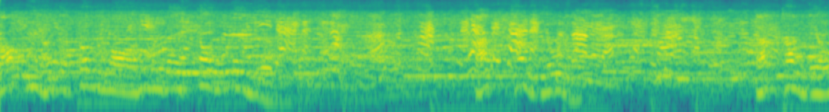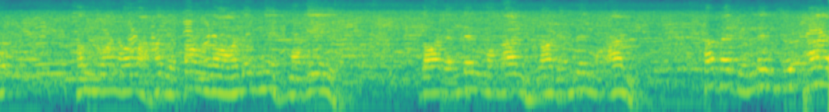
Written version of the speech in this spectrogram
ก๊อกนี่เราจะต้องรอให้มันได้เก้าเล่มเนี่ยตักข้างเดียวตักข้างเดียวคำนวณเอาว่าเขาจะต้องรอเล่มนี่หมองอีรอเดี๋ยวเล่มหมองอันรอเดี๋ยวเล่มหมองอัน ถ้าไปถึงเล่มสุดท้าย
